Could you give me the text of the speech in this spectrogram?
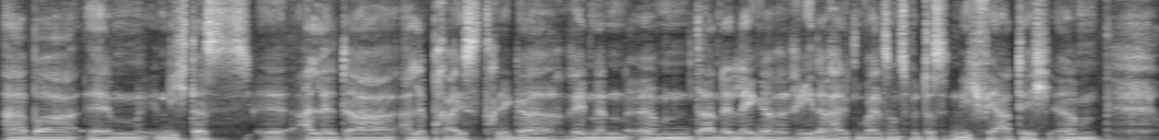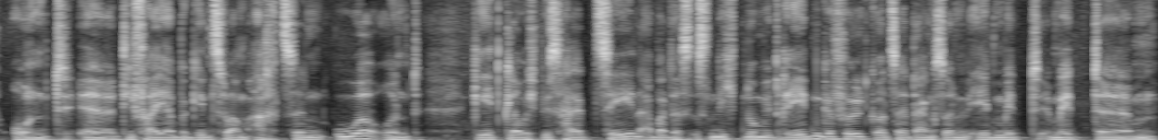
Aber ähm, nicht, dass äh, alle da, alle Preisträgerinnen ähm, da eine längere Rede halten, weil sonst wird das nicht fertig. Ähm, und äh, die Feier beginnt zwar um 18 Uhr und geht, glaube ich, bis halb zehn, aber das ist nicht nur mit Reden gefüllt, Gott sei Dank, sondern eben mit, mit ähm,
